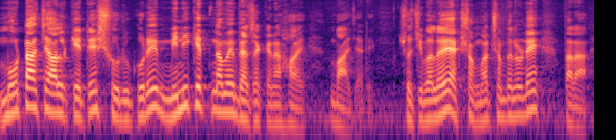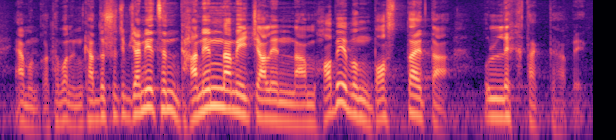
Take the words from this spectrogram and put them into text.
মোটা চাল কেটে শুরু করে মিনিকেট নামে বেচাকেনা হয় বাজারে। সচিবালয়ে এক সংবাদ সম্মেলনে তারা এমন কথা বলেন। খাদ্য সচিব জানিয়েছেন, ধানের নামেই চালের নাম হবে এবং বস্তায় তা উল্লেখ থাকতে হবে।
